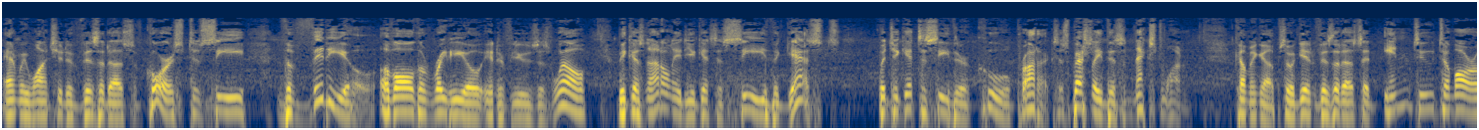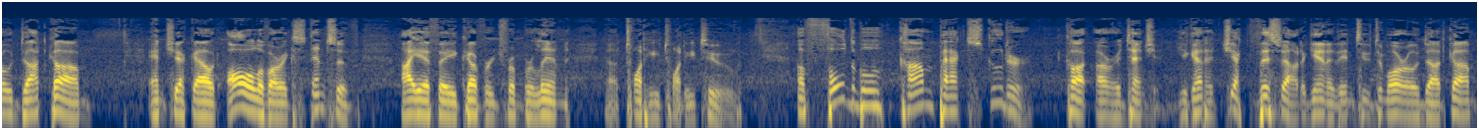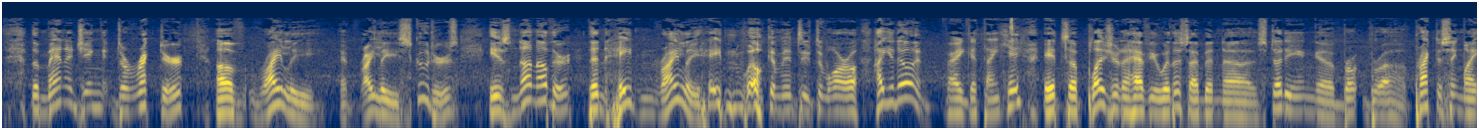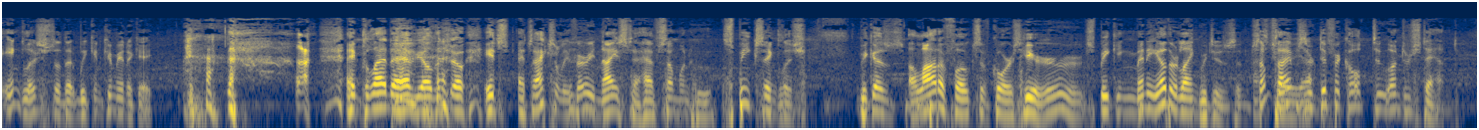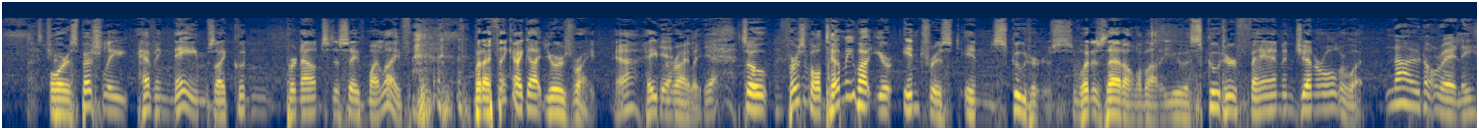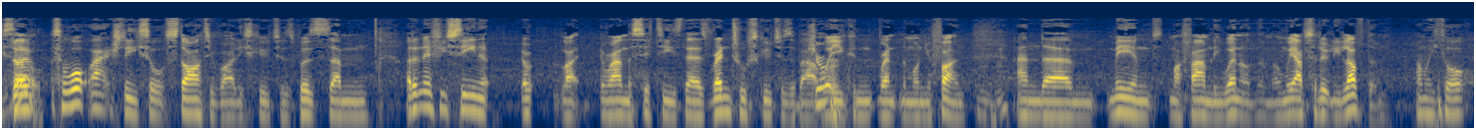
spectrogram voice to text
And we want you to visit us, of course, to see the video of all the radio interviews as well, because not only do you get to see the guests, but you get to see their cool products, especially this next one coming up. So again, visit us at intotomorrow.com and check out all of our extensive IFA coverage from Berlin uh, 2022 a foldable compact scooter caught our attention. You got to check this out again at intotomorrow.com. The managing director of Riley and Riley Scooters is none other than Hayden Riley. Hayden, welcome into tomorrow. How you doing? Very good, thank you. It's a pleasure to have you with us. I've been uh, studying, uh, br- br- practicing my English so that we can communicate. and glad to have you on the show. It's it's actually very nice to have someone who speaks English because a lot of folks, of course, here are speaking many other languages, and That's sometimes true, yeah. they're difficult to understand. Or especially having names I couldn't pronounce to save my life. but I think I got yours right. Yeah, Hayden Yeah, Riley. yeah. So, first of all, tell me about your interest in scooters. What is that all about? Are you a scooter fan in general, or what? No, not really. So, No. so what actually sort of started Riley Scooters was um, I don't know if you've seen it like around the cities, there's rental scooters about Sure. where you can rent them on your phone. And um, me and my family went on them, and we absolutely loved them. And we thought,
